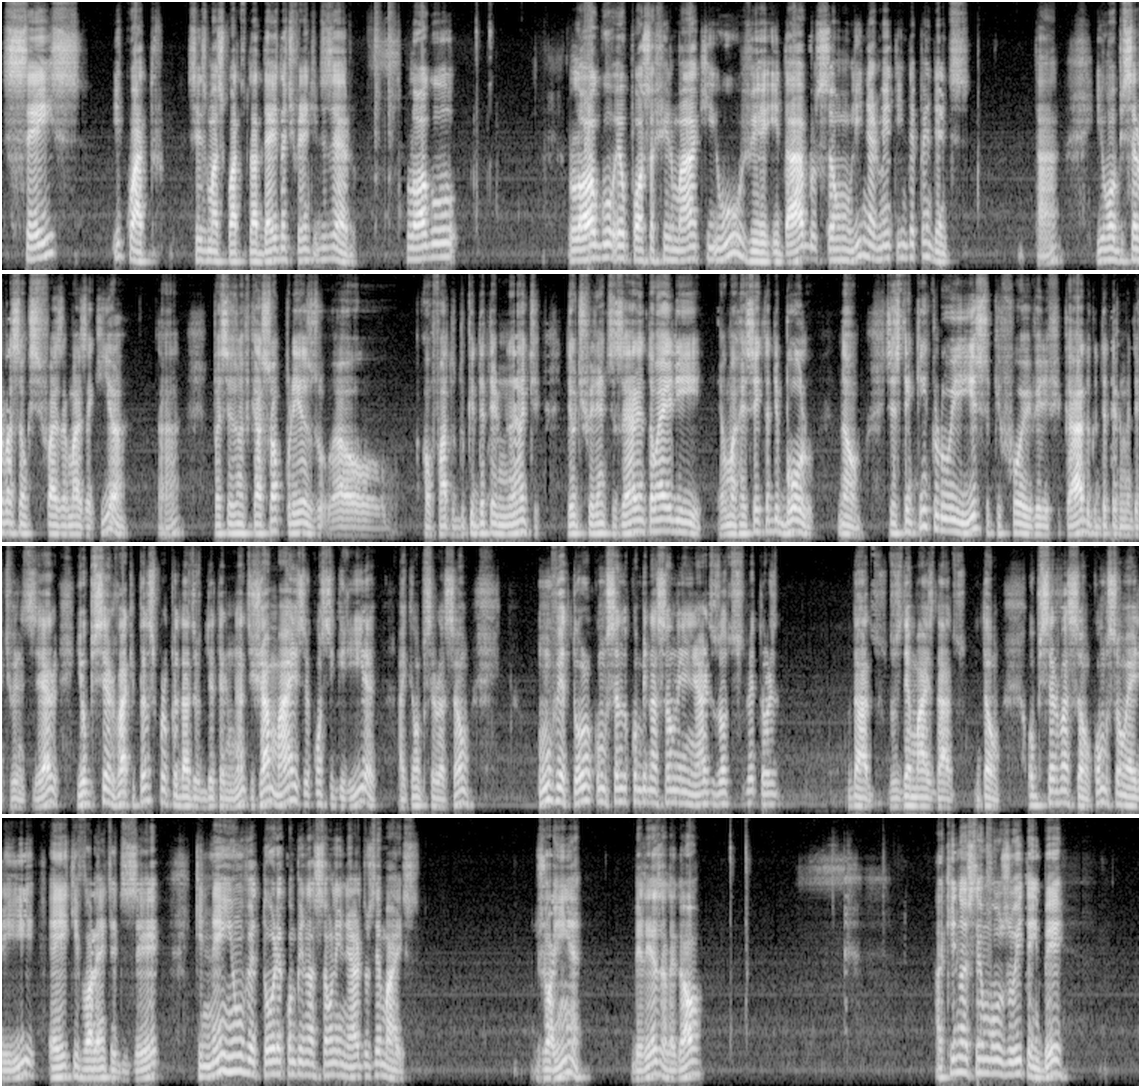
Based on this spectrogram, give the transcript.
6 e 4. 6 mais 4 dá 10, dá diferente de 0. Logo, logo, eu posso afirmar que U, V e W são linearmente independentes. Tá? E uma observação que se faz a mais aqui, ó, tá? para vocês não ficar só preso ao, ao fato do que determinante deu diferente zero, então é LI, é uma receita de bolo. Não, vocês têm que incluir isso que foi verificado, que o determinante é diferente de zero, e observar que pelas propriedades do determinante, jamais eu conseguiria, aqui uma observação, um vetor como sendo combinação linear dos outros vetores dados, dos demais dados. Então, observação, como são LI, é equivalente a dizer que nenhum vetor é combinação linear dos demais. Joinha? Beleza? Legal? Aqui nós temos o item B,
